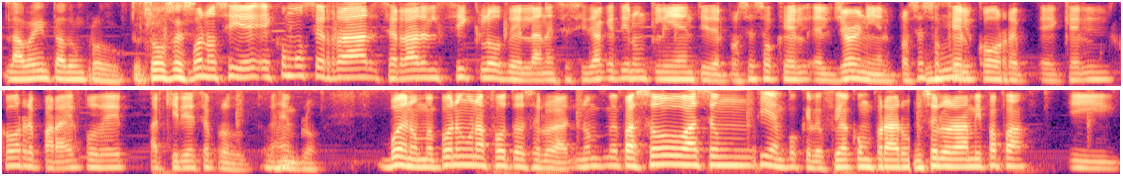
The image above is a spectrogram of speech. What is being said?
la venta de un producto. Entonces, Bueno, sí, es, como cerrar, cerrar el ciclo de la necesidad que tiene un cliente y del proceso que él, el journey, el proceso que él corre, eh, que él corre para él poder adquirir ese producto. Ujú. Ejemplo. Bueno, me ponen una foto de celular. No, me pasó hace un tiempo que le fui a comprar un celular a mi papá y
